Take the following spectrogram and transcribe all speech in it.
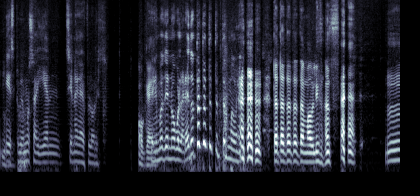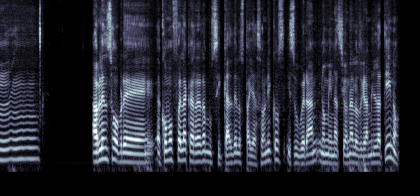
Ujú. Y estuvimos ahí en Ciénaga de Flores. Ok. Venimos de Nuevo Laredo. Tamaulipas. Ta, ta, ta, ta, Tamaulipas. Hablen sobre cómo fue la carrera musical de los payasónicos y su gran nominación a los Grammy Latino.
